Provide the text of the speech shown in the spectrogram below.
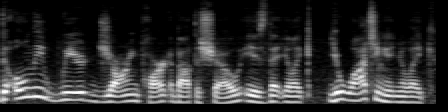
the only weird jarring part about the show is that you're like you're watching it and you're like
